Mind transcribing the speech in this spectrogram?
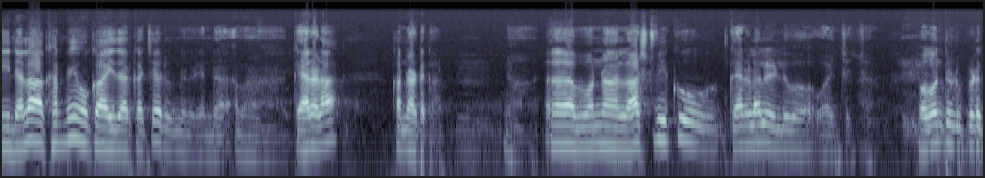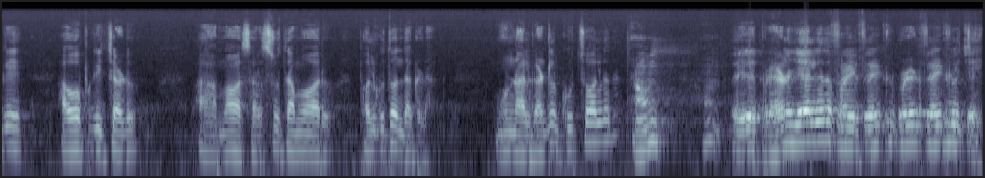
ఈ నెల ఆఖరిని ఒక ఐదారు కచేరీలు కేరళ కర్ణాటక. మొన్న లాస్ట్ వీక్ కేరళలో వెళ్ళి వాయించొచ్చాను భగవంతుడు ఇప్పటికి ఆ ఓపిక ఇచ్చాడు. ఆ అమ్మవారు సరస్వతి అమ్మవారు పలుకుతోంది అక్కడ. మూడు నాలుగు గంటలు కూర్చోవాలి కదా. అవును. ప్రయాణం చేయాలి కదా ఫ్లైట్ ఫ్లైట్లు ఫ్లైట్ ఫ్లైట్లు వచ్చాయి.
